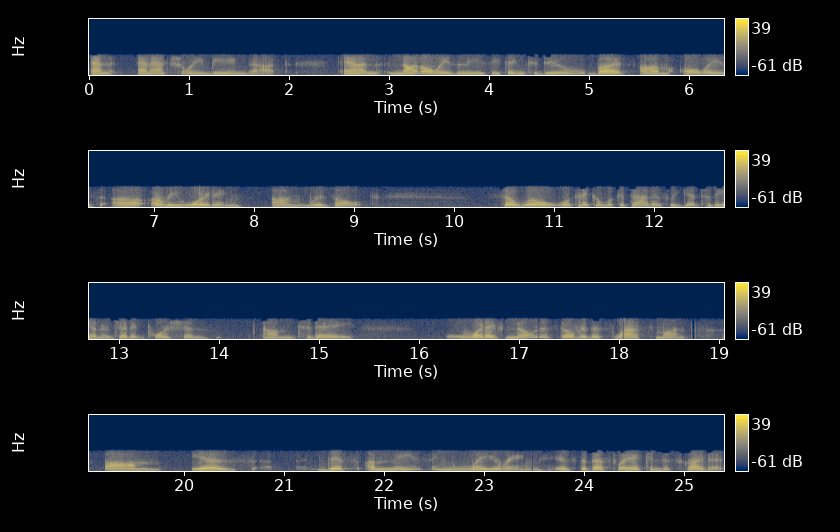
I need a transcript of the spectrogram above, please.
and and actually being that and not always an easy thing to do, but um, always a, a rewarding um, result. So we'll we'll take a look at that as we get to the energetic portion um, today. What I've noticed over this last month um, is this amazing layering is the best way I can describe it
